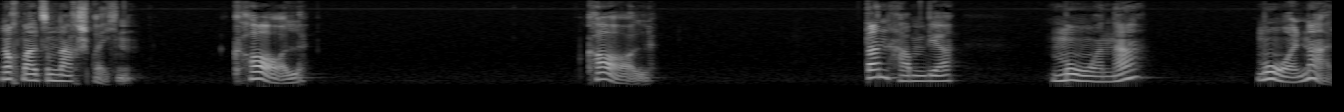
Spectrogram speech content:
Nochmal zum Nachsprechen. Call. Call. Dann haben wir Mona, månar.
